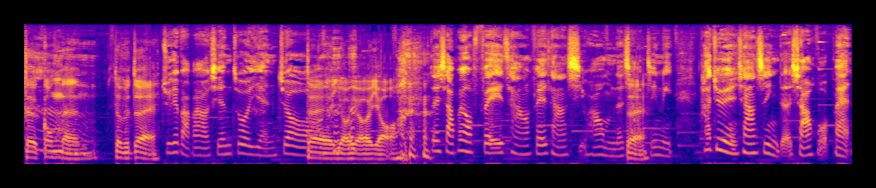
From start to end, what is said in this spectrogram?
的功能，啊、对不对就给爸爸有先做研究、哦，对，有有有。对，小朋友非常非常喜欢我们的小精灵，他就有点像是你的小伙伴，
